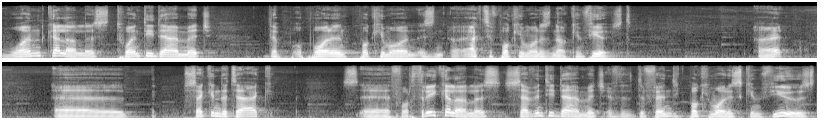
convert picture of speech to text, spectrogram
one colorless, 20 damage. The opponent Pokemon is uh, active Pokemon is now confused. Alright. Uh, second attack uh, for three colorless, 70 damage. If the defending Pokemon is confused,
